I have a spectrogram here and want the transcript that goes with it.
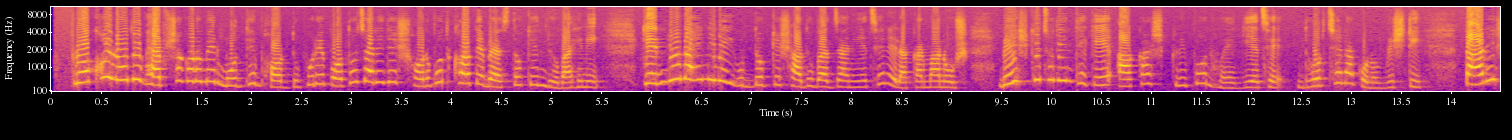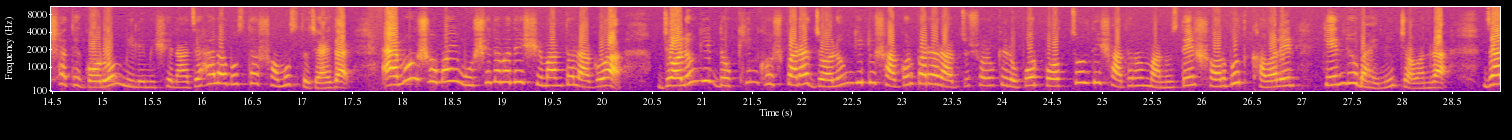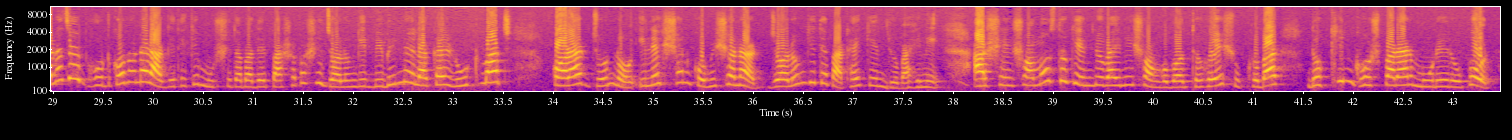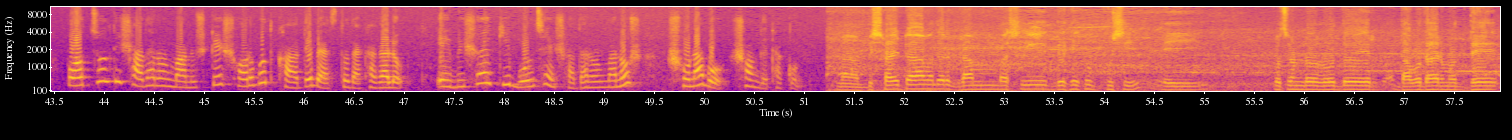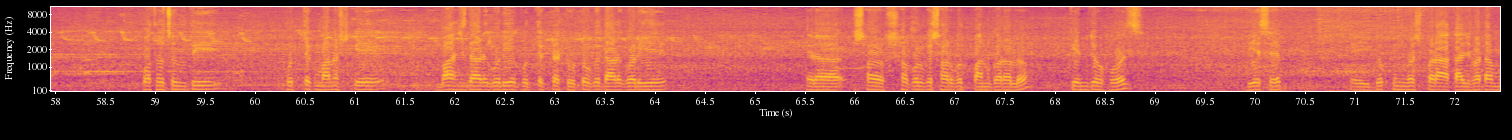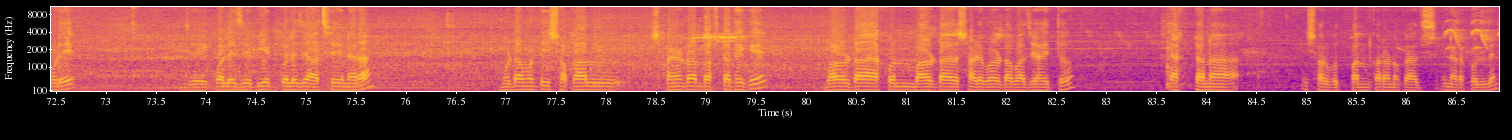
প্রখর রোদ ও গরমের মধ্যে ভর দুপুরে পথচারীদের শরবত খাওয়াতে ব্যস্ত কেন্দ্রীয় বাহিনী। কেন্দ্রীয় বাহিনীর এই উদ্যোগকে সাধুবাদ জানিয়েছেন এলাকার মানুষ। বেশ কিছুদিন থেকে আকাশ কৃপণ হয়ে গিয়েছে, ধরছে না কোনো বৃষ্টি। তারই সাথে গরম, মিলেমিশে নাজেহাল অবস্থা সমস্ত জায়গার এমন সময় মুর্শিদাবাদের সীমান্ত লাগোয়া জলঙ্গির দক্ষিণ ঘোষপাড়া, জলঙ্গি টু সাগরপাড়া রাজ্য সড়কের ওপর পথ চলতি সাধারণ মানুষদের শরবত খাওয়ালেন কেন্দ্রীয় বাহিনীর জওয়ানরা। জানা যায়, ভোট গণনার আগে থেকে মুর্শিদাবাদের পাশাপাশি জলঙ্গির বিভিন্ন এলাকায় রুট মার্চ করার জন্য ইলেকশন কমিশনার জলঙ্গিতে পাঠায় কেন্দ্রীয় বাহিনী। আর সেই সমস্ত কেন্দ্রীয় বাহিনী সংঘবদ্ধ হয়ে শুক্রবার দক্ষিণ ঘোষপাড়ার মোড়ের ওপর পথ চলতি সাধারণ মানুষকে শরবত খাওয়াতে ব্যস্ত দেখা গেল। এই বিষয়ে কি বলছেন সাধারণ মানুষ? শোনাবো, সঙ্গে থাকুন। না, বিষয়টা আমাদের গ্রামবাসী দেখে খুব খুশি। এই প্রচণ্ড রোদের দাবদাহের মধ্যে পথ চলতি প্রত্যেক মানুষকে বাস দাঁড় করিয়ে, প্রত্যেকটা টোটোকে দাঁড় করিয়ে এরা সকলকে শরবত পান করালো। কেন্দ্রীয় ফৌজ, বিএসএফ, এই দক্ষিণ ঘোষপাড়া আকাশভাটা মোড়ে যে কলেজে বিএড কলেজে আছে এনারা। মোটামুটি সকাল সাড়ে নটা, দশটা থেকে বারোটা, এখন বারোটা, সাড়ে বারোটা বাজে হয়তো। একটানা শরবত পান করানো কাজ এনারা করলেন।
